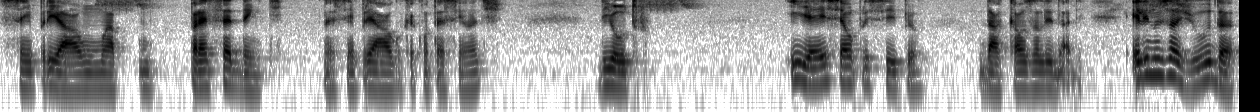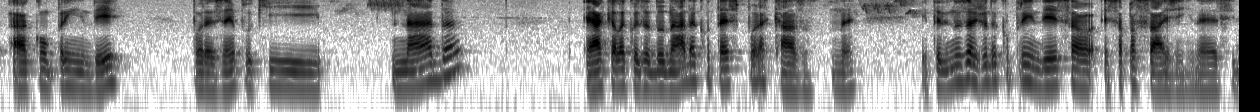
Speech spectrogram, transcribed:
sempre há uma, um precedente né? Sempre há algo que acontece antes de outro. E esse é o princípio da causalidade. Ele nos ajuda a compreender, por exemplo, que nada é aquela coisa do nada acontece por acaso, né? Então ele nos ajuda a compreender essa, essa passagem, né? Esse,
